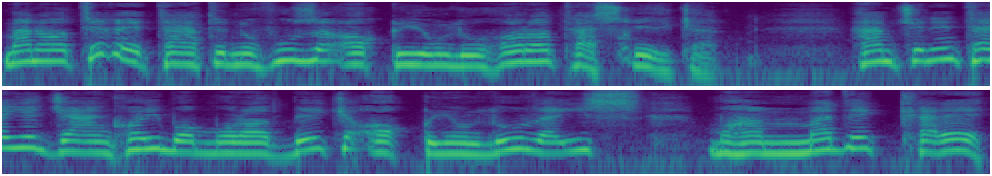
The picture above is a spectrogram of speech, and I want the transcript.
مناطق تحت نفوذ آقیونلوها را تسخیر کرد. همچنین طی جنگ هایی با مرادبک آقیونلو رئیس محمد کره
